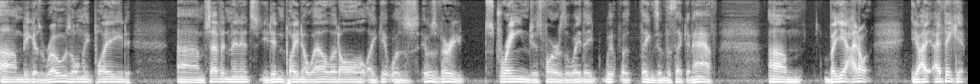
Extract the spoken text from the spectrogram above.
um, because Rose only played um, seven minutes. You didn't play Noel at all. Like it was it was very strange as far as the way they went with things in the second half. Um, but yeah, I don't. You know, I, I think it.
